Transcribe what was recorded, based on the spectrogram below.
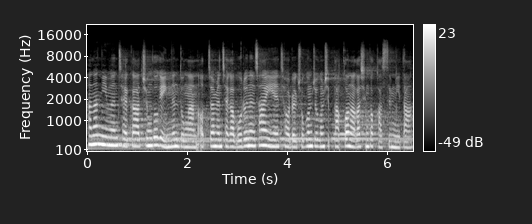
하나님은 제가 중국에 있는 동안 어쩌면 제가 모르는 사이에 저를 조금 조금씩 바꿔나가신 것 같습니다.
